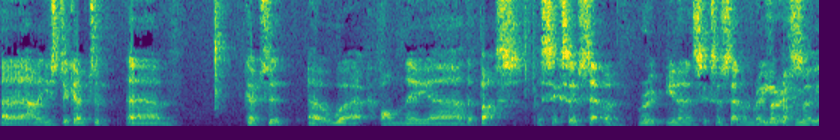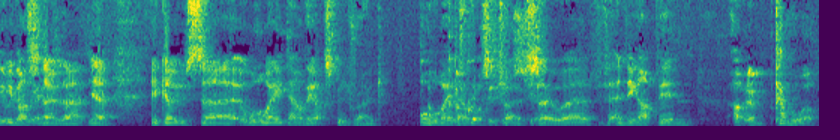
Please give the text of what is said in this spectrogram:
Uh, I used to go to um, go to uh, work on the uh, the bus, the 607 route. You know the 607 route. Very you must, familiar You with it, must yeah. know that. Yeah, it goes uh, all the way down the Uxbridge Road, all the way Of down course the it Uxbridge does, yeah. So uh, ending up in Oh, uh, Camberwell.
